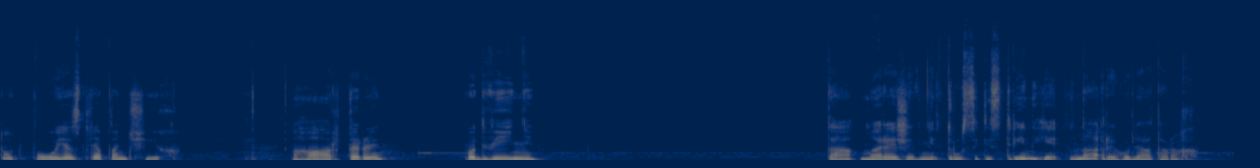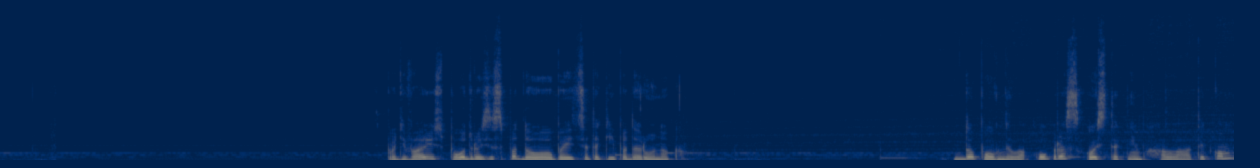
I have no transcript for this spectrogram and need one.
Тут пояс для панчих, гартери подвійні та мережевні трусики стрінги на регуляторах. Сподіваюсь, подрузі сподобається такий подарунок. Доповнила образ ось таким халатиком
